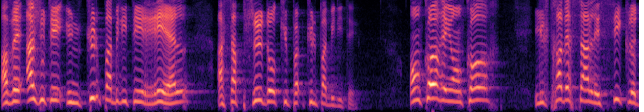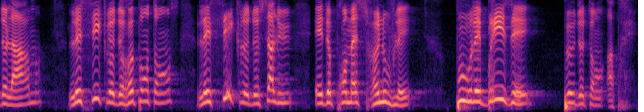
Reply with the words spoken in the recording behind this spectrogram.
avait ajouté une culpabilité réelle à sa pseudo-culpabilité. Encore et encore, il traversa les cycles de larmes, les cycles de repentance, les cycles de salut et de promesses renouvelées pour les briser peu de temps après.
